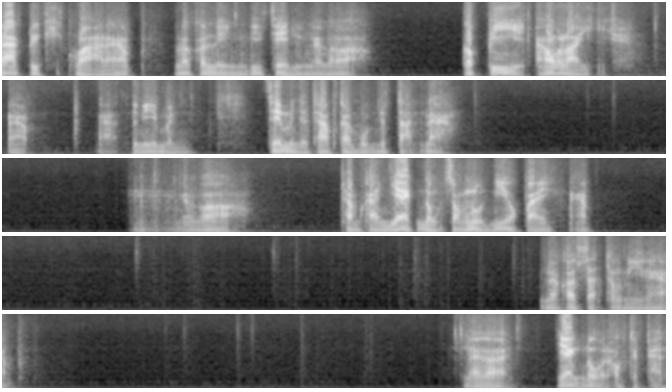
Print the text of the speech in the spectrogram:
ลากไปคลิกขวานะครับ แล้วก็เล็งที่เส้นแล้วก็ copy เอาไลน์นะครับนะทีนี้มัน เส้นมันจะทับกันผมจะตัดนะแล้วก็ทำการแยกหน่งสองหนุนนี้ออกไปนะครับ แล้วก็สัดตรงนี้นะครับ แล้วก็แยกโหนดออกจากกัน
